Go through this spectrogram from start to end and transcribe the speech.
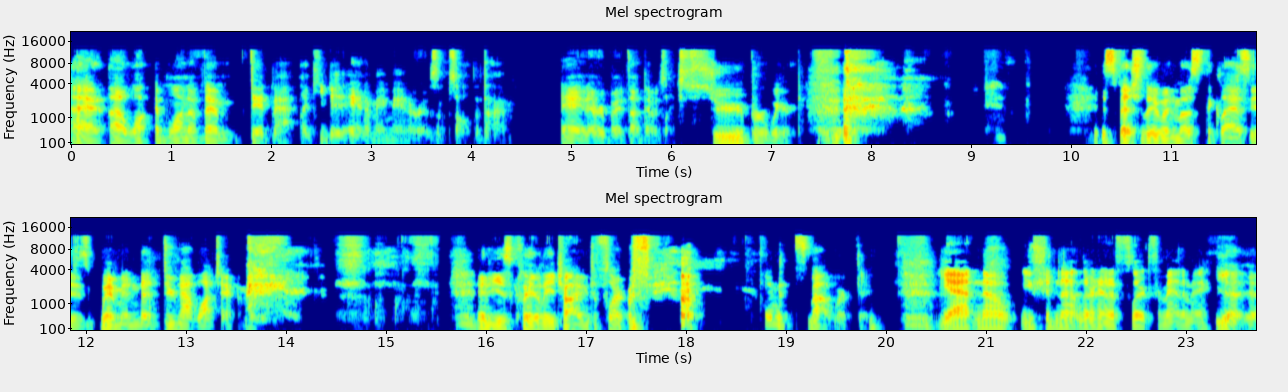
And uh one, of them did that. Like he did anime mannerisms all the time. and everybody thought that was like super weird. Especially when most of the class is women that do not watch anime. and he is clearly trying to flirt with them, and it's not working. Yeah, no, you should not learn how to flirt from anime. Yeah, yeah,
